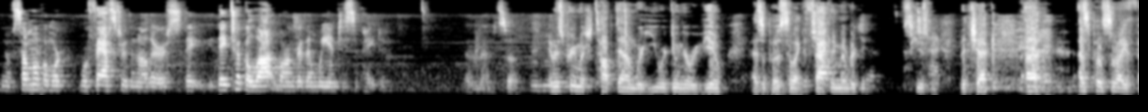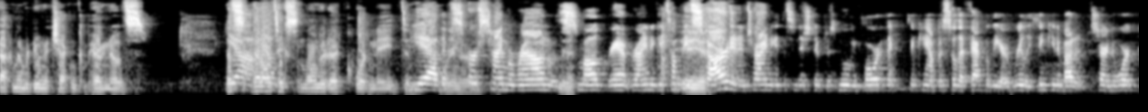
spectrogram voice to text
You know, some of them were, were faster than others. They they took a lot longer than we anticipated. I imagine so. It was pretty much top down where you were doing a review as opposed to like The a faculty member. Did, excuse me, the check, uh, as opposed to like a faculty member doing a check and comparing notes. That's, Yeah, that all takes longer to coordinate and Yeah, this first time around with a Yeah. small grant, trying to get something yeah. started and trying to get this initiative just moving forward at the, the campus so that faculty are really thinking about it and starting to work.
